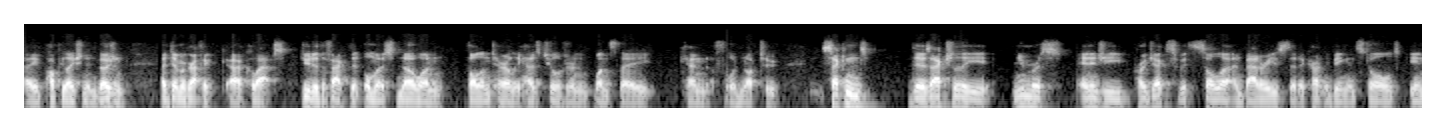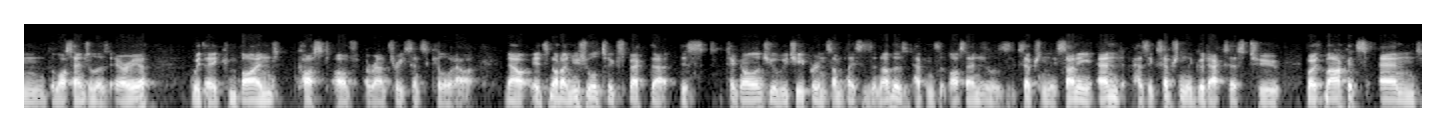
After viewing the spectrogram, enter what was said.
a population inversion, a demographic uh, collapse, due to the fact that almost no one voluntarily has children once they can afford not to. Second, there's actually numerous energy projects with solar and batteries that are currently being installed in the Los Angeles area with a combined cost of around three cents a kilowatt hour. Now, it's not unusual to expect that this technology will be cheaper in some places than others. It happens that Los Angeles is exceptionally sunny and has exceptionally good access to both markets and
